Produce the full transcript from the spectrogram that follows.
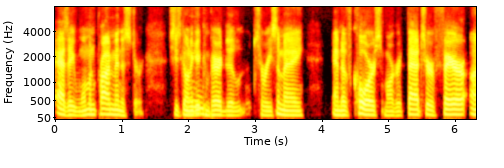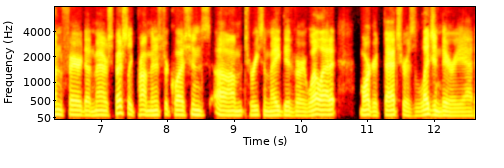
as a woman Prime Minister. She's going to get compared to Theresa May, and of course Margaret Thatcher. Fair, unfair doesn't matter. Especially Prime Minister questions. Um, Theresa May did very well at it. Margaret Thatcher is legendary at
